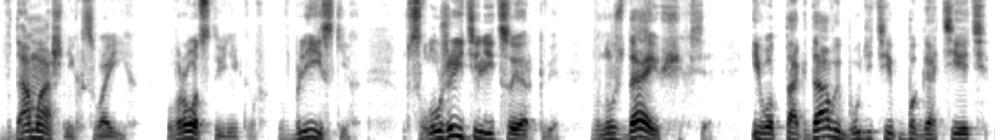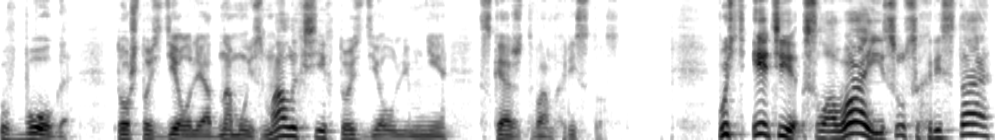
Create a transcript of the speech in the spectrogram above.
в домашних своих, в родственников, в близких, в служителей церкви, в нуждающихся. И вот тогда вы будете богатеть в Бога. То, что сделали одному из малых сих, то сделали мне, скажет вам Христос. Пусть эти слова Иисуса Христа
